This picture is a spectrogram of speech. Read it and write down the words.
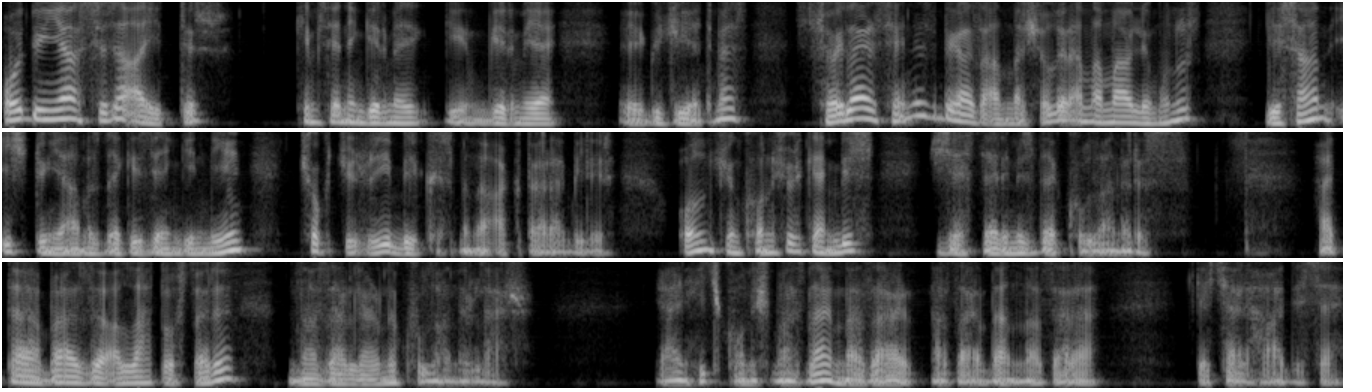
O dünya size aittir. Kimsenin girme, gir- girmeye e, gücü yetmez. Söylerseniz biraz anlaşılır ama malumunuz lisan iç dünyamızdaki zenginliğin çok cüz'i bir kısmını aktarabilir. Onun için konuşurken biz jestlerimizi de kullanırız. Hatta bazı Allah dostları nazarlarını kullanırlar. Yani hiç konuşmazlar nazar nazardan nazara geçer hadise.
